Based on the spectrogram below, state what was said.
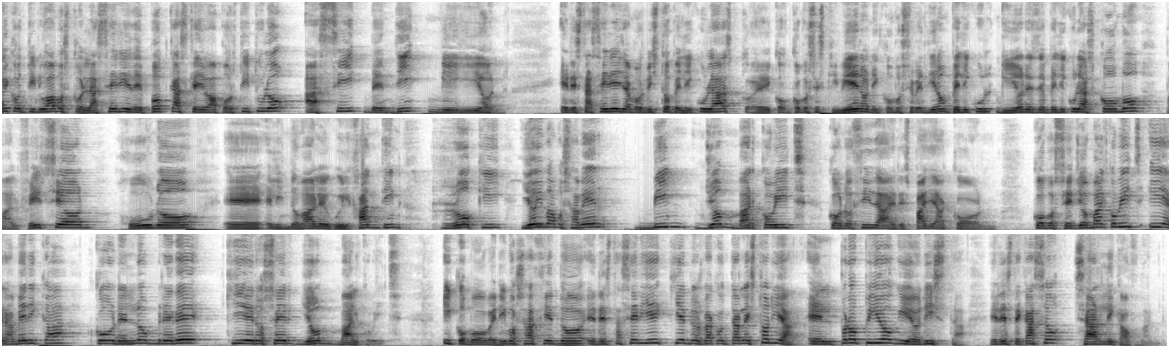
Hoy continuamos con la serie de podcast que lleva por título Así vendí mi guion. En esta serie ya hemos visto películas, eh, cómo se escribieron y cómo se vendieron guiones de películas como Pulp Fiction, Juno, eh, El indomable Will Hunting, Rocky y hoy vamos a ver Bin John Markovich, conocida en España con como ser John Malkovich y en América con el nombre de Quiero ser John Malkovich. Y como venimos haciendo en esta serie, ¿quién nos va a contar la historia? El propio guionista, en este caso Charlie Kaufman.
